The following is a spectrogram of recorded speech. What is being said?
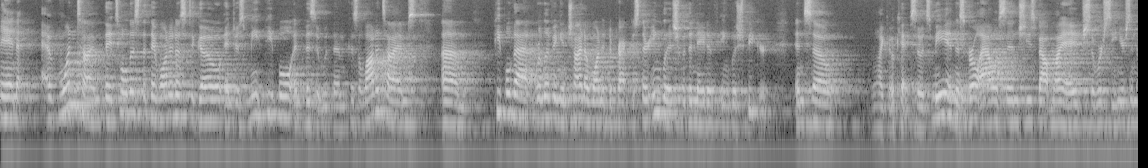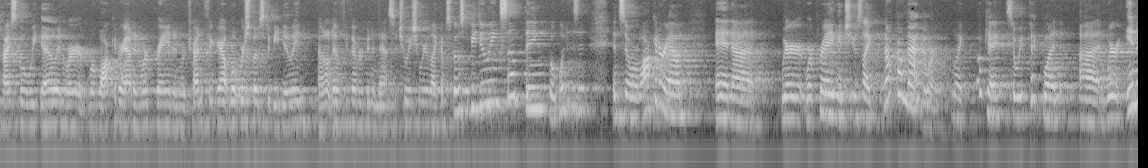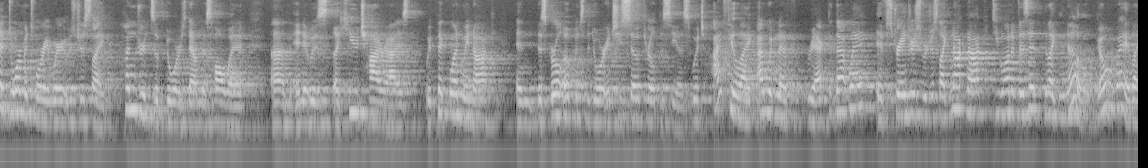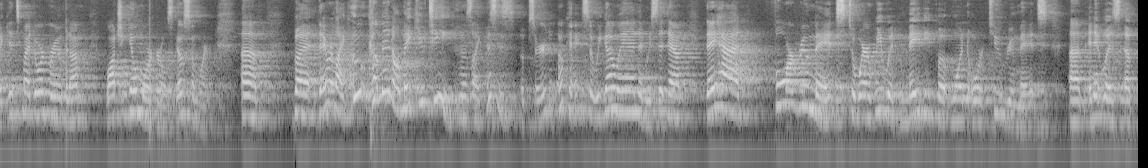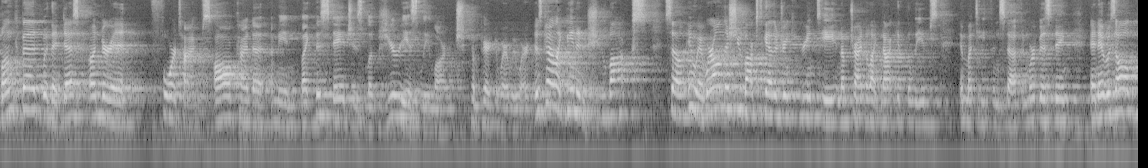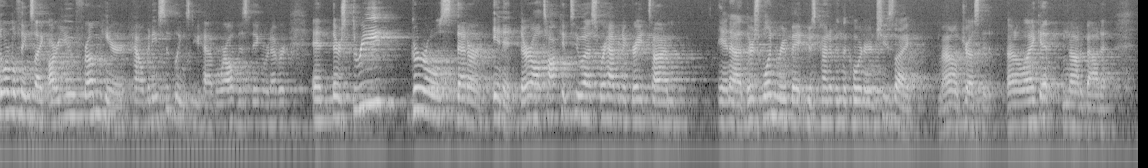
and at one time, they told us that they wanted us to go and just meet people and visit with them. Because a lot of times, um, people that were living in China wanted to practice their English with a native English speaker. And so like, okay, so it's me and this girl, Allison. She's about my age, so we're seniors in high school. We go and we're, we're walking around and we're praying and we're trying to figure out what we're supposed to be doing. I don't know if you've ever been in that situation where you're like, I'm supposed to be doing something, but what is it? And so we're walking around and uh, we're, we're praying, and she was like, knock on that door. I'm like, okay. So we pick one. Uh, we're in a dormitory where it was just like hundreds of doors down this hallway, um, and it was a huge high rise. We pick one, we knock and this girl opens the door and she's so thrilled to see us, which I feel like I wouldn't have reacted that way if strangers were just like, knock, knock, do you want to visit? Be like, no, go away. Like, it's my dorm room and I'm watching Gilmore Girls. Go somewhere. Um, but they were like, ooh, come in, I'll make you tea. And I was like, this is absurd. Okay, so we go in and we sit down. They had four roommates to where we would maybe put one or two roommates. Um, and it was a bunk bed with a desk under it four times. All kind of, I mean, like this stage is luxuriously large compared to where we were. It was kind of like being in a shoebox. So anyway, we're all in the shoebox together drinking green tea, and I'm trying to like not get the leaves in my teeth and stuff, and we're visiting, and it was all normal things like, "Are you from here? How many siblings do you have?" we're all visiting or whatever. And there's three girls that are in it. They're all talking to us. We're having a great time, and uh, there's one roommate who's kind of in the corner, and she's like, "I don't trust it. I don't like it. I'm not about it."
